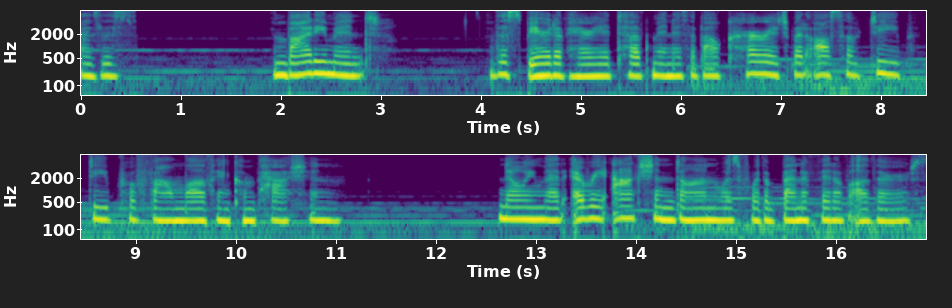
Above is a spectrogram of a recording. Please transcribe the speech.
As this embodiment of the spirit of Harriet Tubman is about courage, but also deep, deep, profound love and compassion. Knowing that every action done was for the benefit of others.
